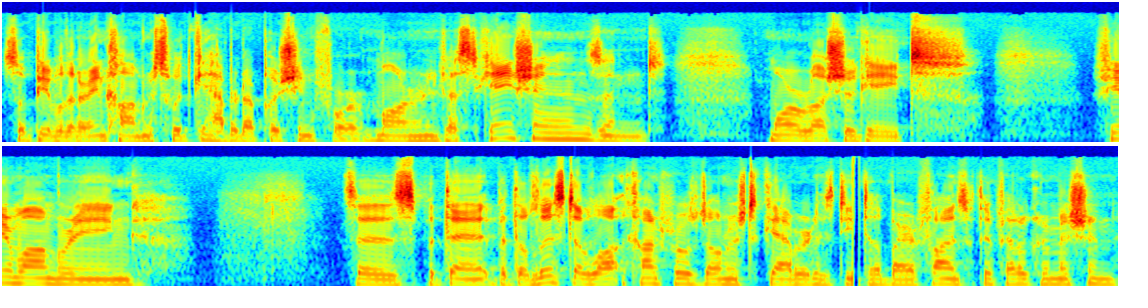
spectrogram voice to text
so people that are in Congress with Gabbard are pushing for more investigations and more RussiaGate fear mongering. says, but then, but the list of controversial donors to Gabbard is detailed by our filings with the Federal Commission,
